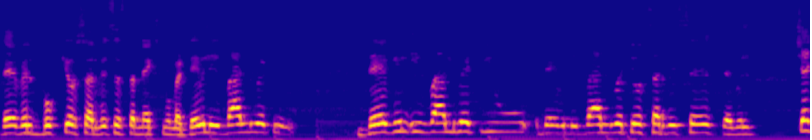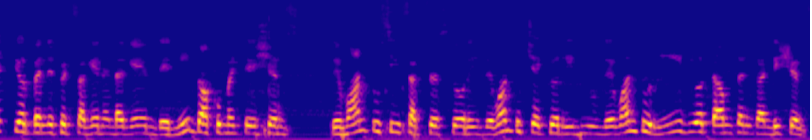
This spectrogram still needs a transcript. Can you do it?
They will book your services the next moment. They will evaluate you. They will evaluate you. They will evaluate your services. They will check your benefits again and again. They need documentations they want to see success stories they want to check your reviews they want to read your terms and conditions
